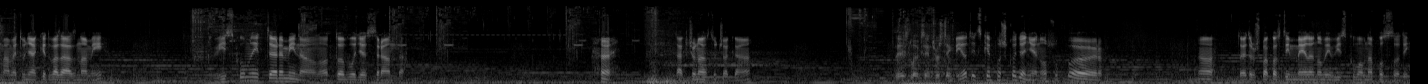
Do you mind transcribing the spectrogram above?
Máme tu nejaké dva záznamy. Výskumný terminál, no to bude sranda. Heh. Tak čo nás tu čaká? This looks interesting. Biotické poškodenie, no super. A, to je trošku ako s tým Mailenovým výskumom naposledy.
